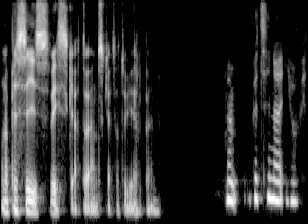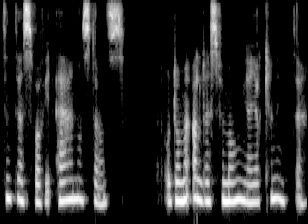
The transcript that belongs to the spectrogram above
Hon har precis viskat och önskat att du hjälper henne. Men Bettina, jag vet inte ens var vi är någonstans. Och de är alldeles för många. Jag kan inte.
